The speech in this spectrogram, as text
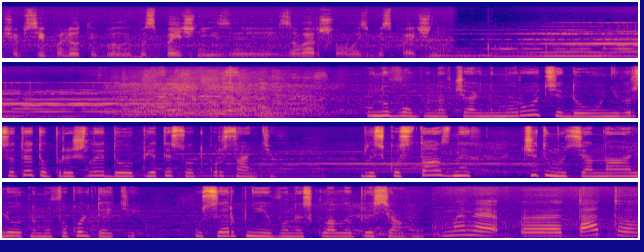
щоб всі польоти були безпечні і за- завершувались безпечно. У новому навчальному році до університету прийшли до 500 курсантів. Близько ста з них вчитимуться на льотному факультеті. У серпні вони склали присягу. У мене е, тато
